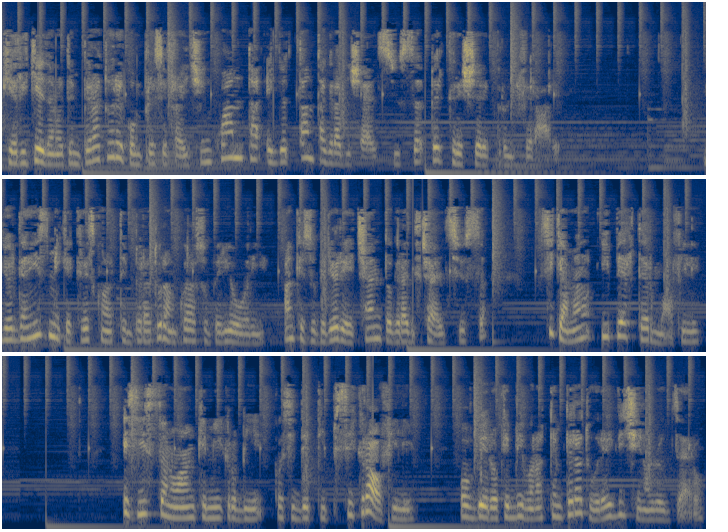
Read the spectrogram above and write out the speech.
che richiedono temperature comprese fra i 50 e gli 80 gradi Celsius per crescere e proliferare. Gli organismi che crescono a temperature ancora superiori, anche superiori ai 100 gradi Celsius, si chiamano ipertermofili. Esistono anche microbi cosiddetti psicrofili, ovvero che vivono a temperature vicino allo zero.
